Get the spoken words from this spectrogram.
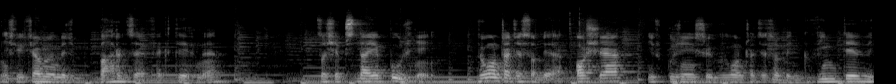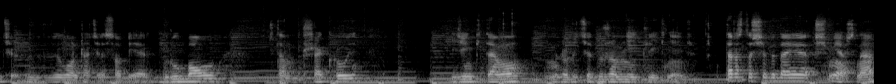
jeśli chciałbym być bardzo efektywny, co się przydaje później, wyłączacie sobie osie i w późniejszych wyłączacie sobie gwinty, wyłączacie sobie grubą, czy tam przekrój i dzięki temu robicie dużo mniej kliknięć. Teraz to się wydaje śmieszne,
